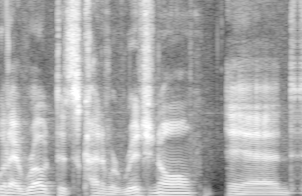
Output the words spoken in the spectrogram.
what I wrote that's kind of original and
